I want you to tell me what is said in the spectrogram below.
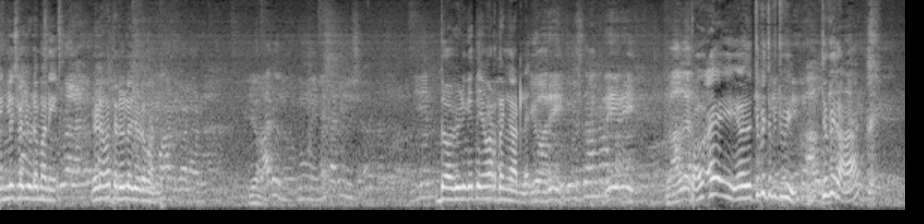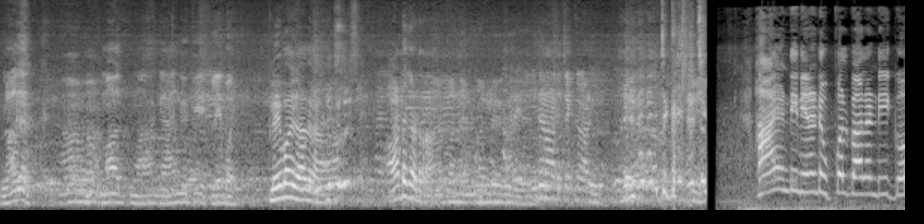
ఇంగ్లీష్లో చూడమని. వీడేమో తెలుగులో చూడమని. వీడికైతే ఏం అర్థం కావట్లే. చూపి చూపి చూపి చూపిరా బ్లాగర్ మా మా గ్యాంగ్కి ప్లే బాయ్ ప్లే బాయ్ కాదురా ఆటగాడరా హాయ్ అండి నేనంటే ఉప్పల్ బాలండి గో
